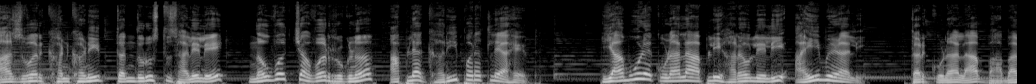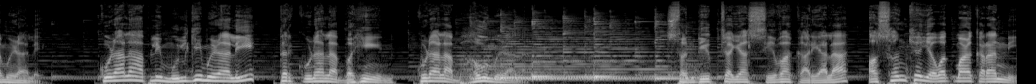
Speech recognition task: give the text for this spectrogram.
आजवर खणखणीत तंदुरुस्त झालेले नव्वदच्या वर रुग्ण आपल्या घरी परतले आहेत. यामुळे कुणाला आपली हरवलेली आई मिळाली तर कुणाला बाबा मिळाले. कुणाला आपली मुलगी मिळाली तर कुणाला बहीण कुणाला भाऊ मिळाला. संदीपच्या या सेवा कार्याला असंख्य यवतमाळकरांनी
